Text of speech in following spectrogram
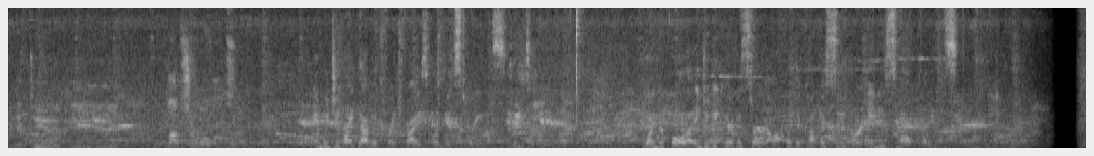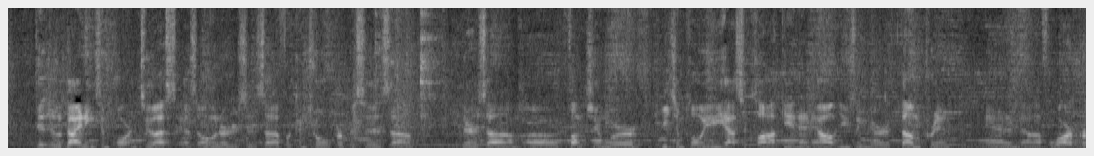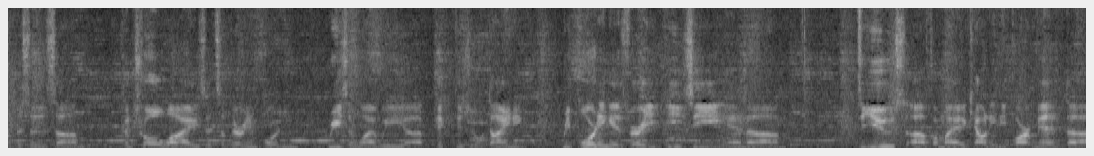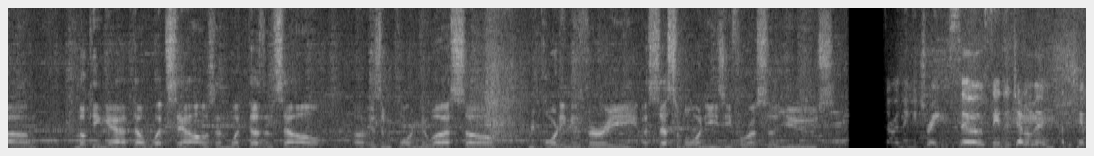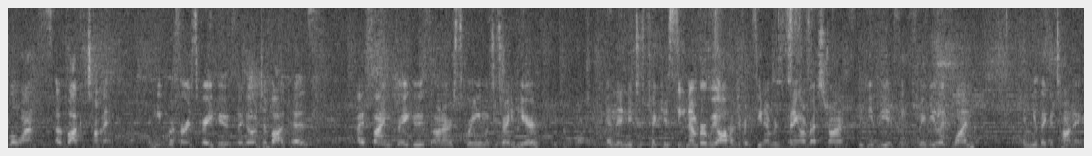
I'm gonna do the lobster roll-ups. And would you like that with French fries or mixed greens? Green salad. Wonderful. And do we care to start off with a cup of soup or any small plates? Digital dining is important to us as owners, is uh, for control purposes. Um, there's um, a function where each employee has to clock in and out using their thumbprint. And uh, for our purposes, um, control-wise, it's a very important reason why we uh, pick digital dining. Reporting is very easy and um, to use uh, for my accounting department. Um, looking at uh, what sells and what doesn't sell uh, is important to us. So reporting is very accessible and easy for us to use. Start with maybe drinks. So say the gentleman at the table wants a vodka tonic and he prefers Grey Goose. I go into vodkas. I find Grey Goose on our screen, which is right here. And then you just pick your seat number. We all have different seat numbers depending on restaurant. If he'd be at seat maybe like one, and he'd like a tonic.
